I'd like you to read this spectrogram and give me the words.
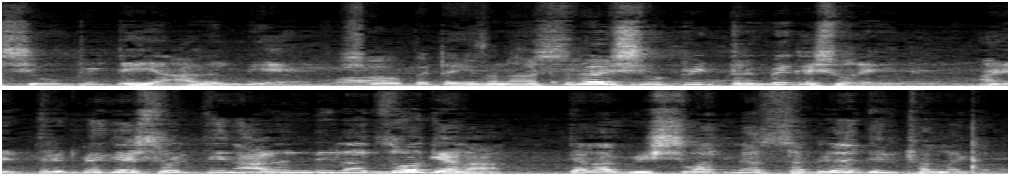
शिवपीठ हे आळंदी आहे. शिवपेठ ही दुसरं शिवपीठ त्र्यंबकेश्वर आहे. आणि त्र्यंबकेश्वरतीन आळंदीला जो गेला त्याला विश्वातल्या सगळ्या तीर्थांना गेला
